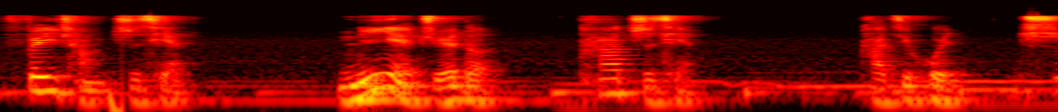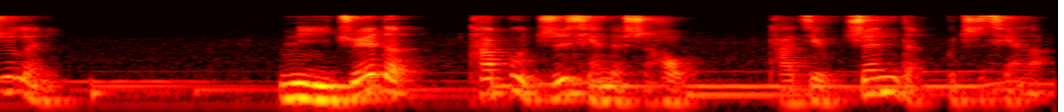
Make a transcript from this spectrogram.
非常值钱，你也觉得她值钱，她就会吃了你。你觉得他不值钱的时候，他就真的不值钱了。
